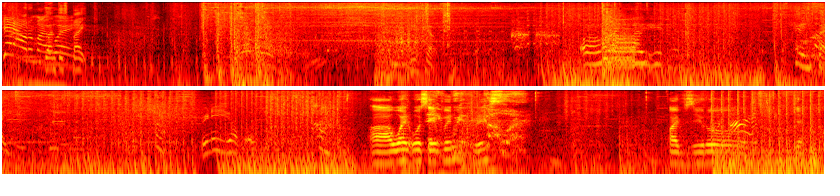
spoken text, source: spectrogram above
Get out of my Plant the way. spike. Need help. Oh, I. Get inside. You have. Uh, 107 race. 50. Yeah.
